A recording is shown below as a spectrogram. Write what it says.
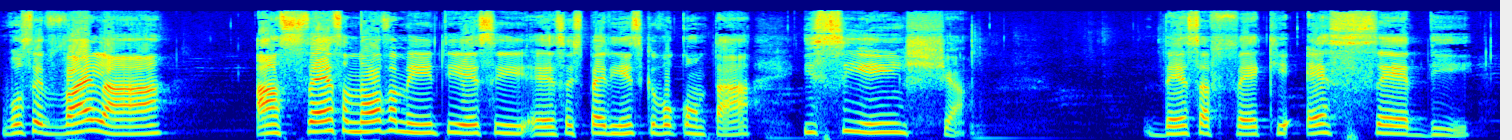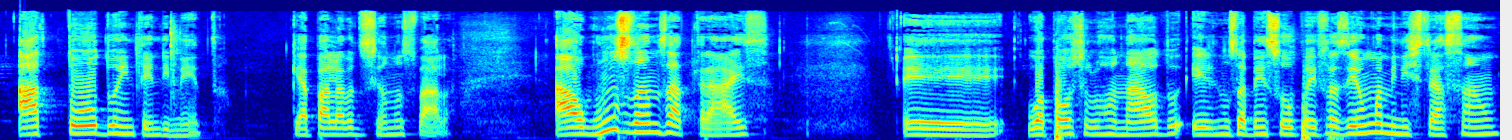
você vai lá, acessa novamente esse, essa experiência que eu vou contar e se encha dessa fé que excede a todo entendimento, que a palavra do Senhor nos fala. Há alguns anos atrás, é, o apóstolo Ronaldo ele nos abençoou para ir fazer uma ministração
